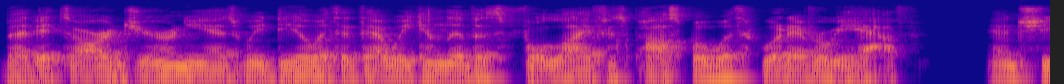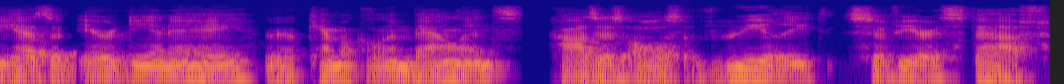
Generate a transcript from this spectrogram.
but it's our journey as we deal with it that we can live as full life as possible with whatever we have. And she has an air DNA, her chemical imbalance causes all really severe stuff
